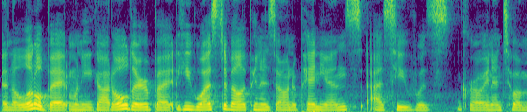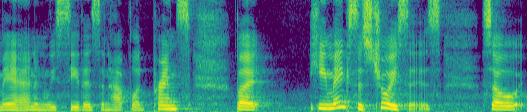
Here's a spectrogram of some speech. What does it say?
in a little bit when he got older, but he was developing his own opinions as he was growing into a man, and we see this in Half Blood Prince. But he makes his choices. So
